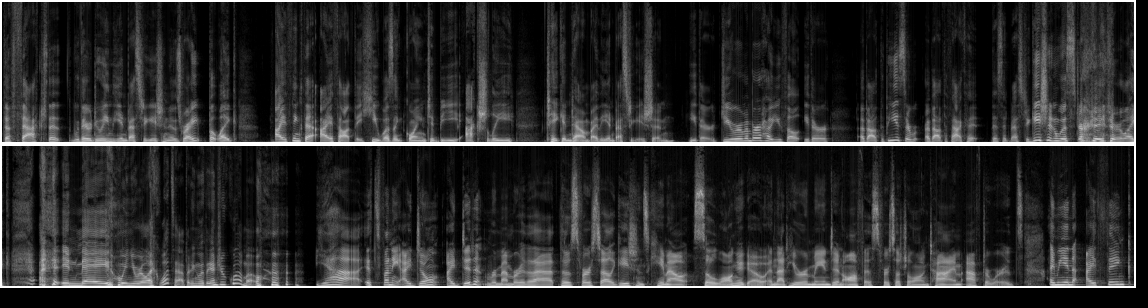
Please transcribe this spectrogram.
The fact that they're doing the investigation is right, but like I think that I thought that he wasn't going to be actually taken down by the investigation either. Do you remember how you felt either about the piece or about the fact that this investigation was started or like in May when you were like what's happening with Andrew Cuomo? yeah, it's funny. I don't I didn't remember that those first allegations came out so long ago and that he remained in office for such a long time afterwards. I mean, I think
